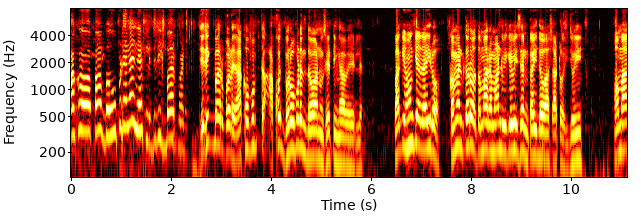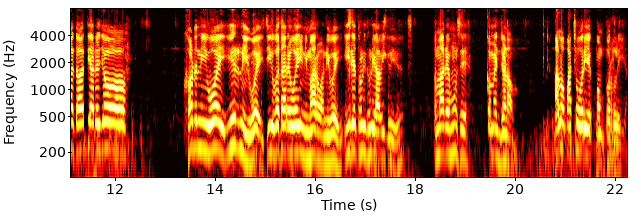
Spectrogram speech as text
આખો પંપ ઉપડે નહીં ને એટલે જરીક બર પડે. જીરીક બર પડે. આખો પંપ તો આખો જ ભરવો પડે ને દવાનું સેટિંગ આવે એટલે. બાકી હું ક્યાં દાયરો? કમેન્ટ કરો, તમારે માંડવી કેવી છે ને કઈ દવા સાટો જોઈ. અમારે તો અત્યારે જો ખડની હોય, ઈરની હોય, જે વધારે હોય એની મારવાની હોય. ઈરે થોડી થોડી આવી ગઈ છે. તમારે શું છે? કમેન્ટ જણાવો. હાલો, પાછો વરી એક પંપ પર લઈએ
